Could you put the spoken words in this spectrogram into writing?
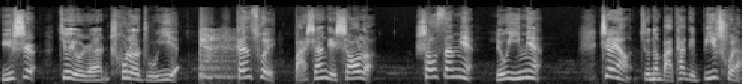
于是就有人出了主意，干脆把山给烧了，烧三面留一面，这样就能把他给逼出来。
